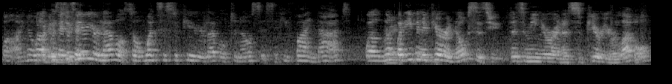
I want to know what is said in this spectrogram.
Well, I know, Well, but the if it's, a- superior level, so what's the superior level to gnosis? If you find that, well, no, Right. but even if you're a gnosis, you, doesn't mean you're at a superior level,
